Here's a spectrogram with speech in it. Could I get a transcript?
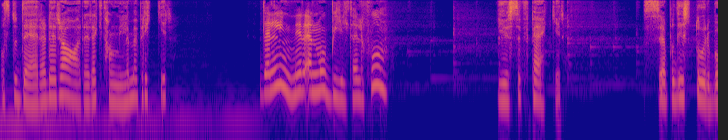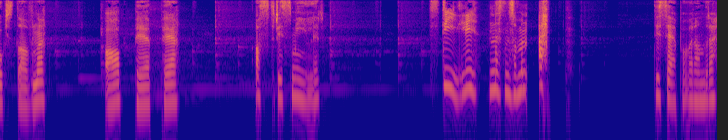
og studerer det rare rektangelet med prikker. Den ligner en mobiltelefon. Yusuf peker. Se på de store bokstavene. APP. Astrid smiler. Stilig, nesten som en app. De ser på hverandre.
